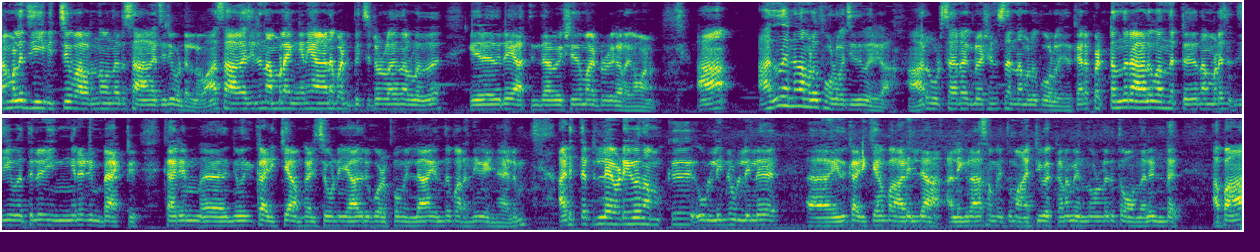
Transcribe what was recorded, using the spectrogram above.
നമ്മൾ ജീവിച്ച് വളർന്നു വന്നൊരു സാഹചര്യം ഉണ്ടല്ലോ. ആ സാഹചര്യം നമ്മൾ എങ്ങനെയാണ് പഠിപ്പിച്ചിട്ടുള്ളത് എന്നുള്ളത് ഇതിലൊരു ഒരു ഘടകമാണ്. ആ അത് തന്നെ നമ്മൾ ഫോളോ ചെയ്ത് വരിക. ആ റൂൾസ് ആൻഡ് റെഗുലേഷൻസ് തന്നെ നമ്മൾ ഫോളോ ചെയ്ത്. കാരണം പെട്ടെന്ന് ഒരാൾ വന്നിട്ട് നമ്മുടെ ജീവിതത്തിൽ ഇങ്ങനെ ഒരു ഇമ്പാക്ട് കാര്യം നിങ്ങൾക്ക് കഴിക്കാം കഴിച്ചുകൊണ്ട് യാതൊരു കുഴപ്പമില്ല എന്ന് പറഞ്ഞു കഴിഞ്ഞാലും അടിത്തട്ടിൽ എവിടെയോ നമുക്ക് ഉള്ളിന്റെ ഉള്ളിൽ ഇത് കഴിക്കാൻ പാടില്ല അല്ലെങ്കിൽ ആ സമയത്ത് മാറ്റി വെക്കണം എന്നുള്ളൊരു തോന്നലുണ്ട്. അപ്പൊ ആ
